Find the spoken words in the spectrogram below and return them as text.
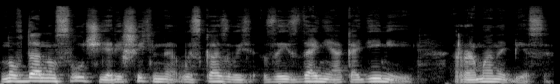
но в данном случае я решительно высказываюсь за издание Академией романа «Бесы».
